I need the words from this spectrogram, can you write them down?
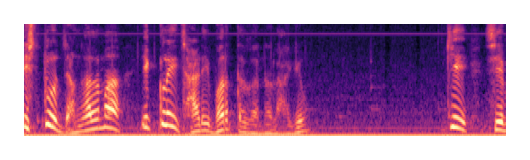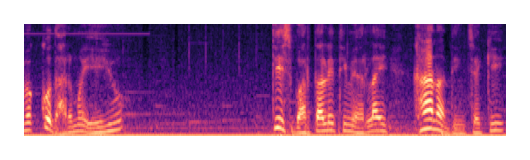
यस्तो जङ्गलमा एक्लै छाडी व्रत गर्न लाग्यो। के सेवकको धर्म यही हो? त्यस व्रतले तिमीहरूलाई खान दिन्छ कि?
